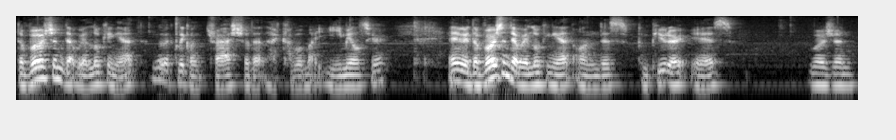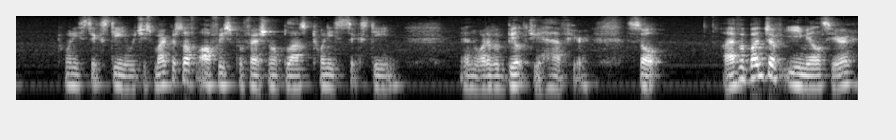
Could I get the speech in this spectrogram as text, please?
The version that we're looking at, I'm going to click on trash so that I cover my emails here. Anyway, the version that we're looking at on this computer is version 2016 which is Microsoft Office Professional Plus 2016 and whatever build you have here. So I have a bunch of emails here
